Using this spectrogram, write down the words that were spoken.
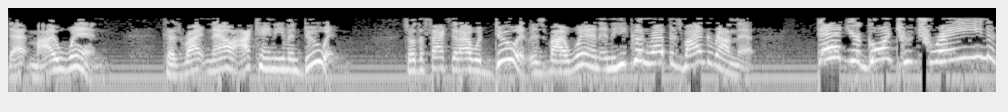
That my win, because right now I can't even do it." So the fact that I would do it is my win, and he couldn't wrap his mind around that. Dad, you're going to train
